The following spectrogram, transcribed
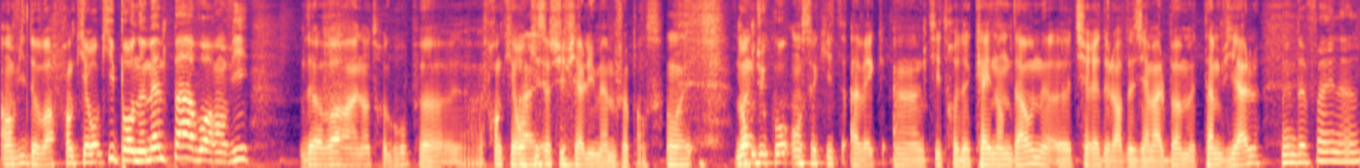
envie de voir Frankie Rocky pour ne même pas avoir envie d'avoir un autre groupe. euh, Frankie Rocky Ouais. se suffit à lui-même, je pense. Donc du coup, on se quitte avec un titre de Kind and Down, euh, tiré de leur deuxième album, Tam Vial. The final.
